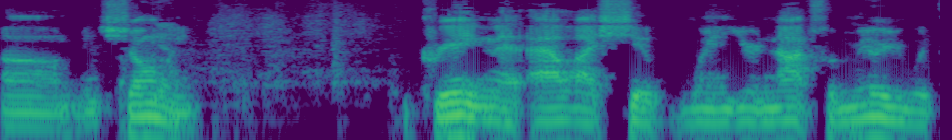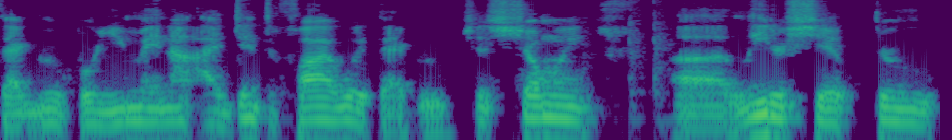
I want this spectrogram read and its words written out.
um, and showing. Yeah creating that allyship when you're not familiar with that group or you may not identify with that group. Just showing uh, leadership through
